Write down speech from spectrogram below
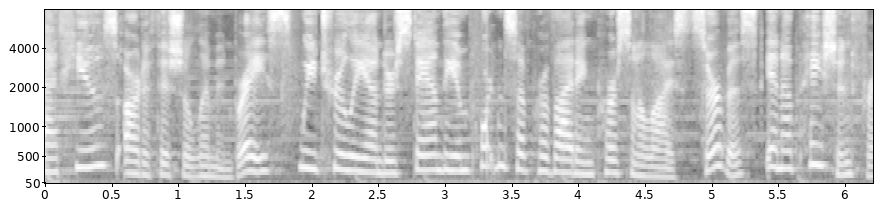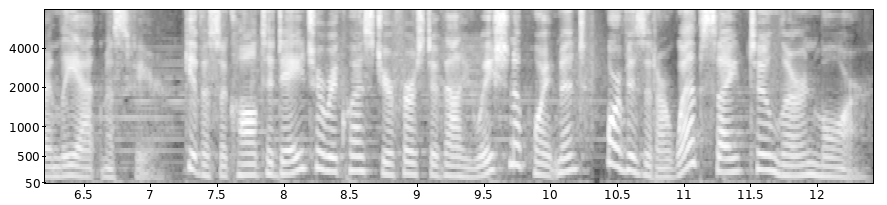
At Huse Artificial Limb & Brace, we truly understand the importance of providing personalized service in a patient friendly atmosphere. Give us a call today to request your first evaluation appointment or visit our website to learn more.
